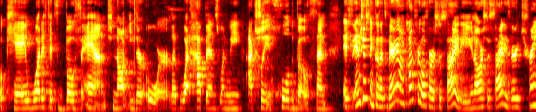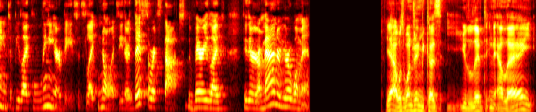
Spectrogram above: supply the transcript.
okay, what if it's both and, not either or? Like, what happens when we actually hold both? And it's interesting because it's very uncomfortable for our society. You know, our society is very trained to be like linear based. It's like, no, it's either this or it's that. Very like, either you're a man or you're a woman. Yeah, I was wondering because you lived in LA,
